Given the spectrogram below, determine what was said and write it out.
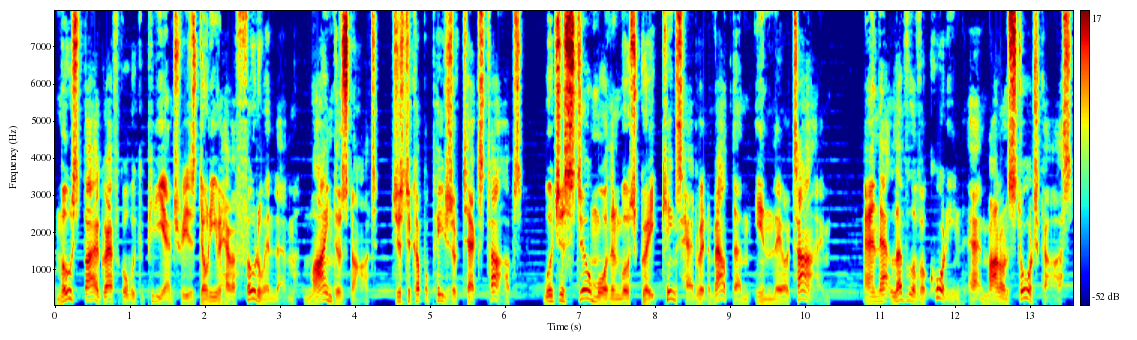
Most biographical Wikipedia entries don't even have a photo in them, mine does not, just a couple pages of text tops, which is still more than most great kings had written about them in their time. And that level of recording at modern storage costs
